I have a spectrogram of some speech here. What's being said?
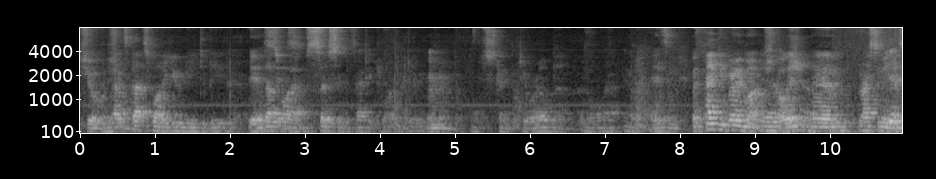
Sure, And sure. that's, that's why you need to be there. Yes, that's yes. why I'm so sympathetic to what you're doing. Mhm. Or strength to your elbow and all that. You know. Excellent. Well, thank you very much, Yeah, Colin. sure. Um, nice to meet Yes, you.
